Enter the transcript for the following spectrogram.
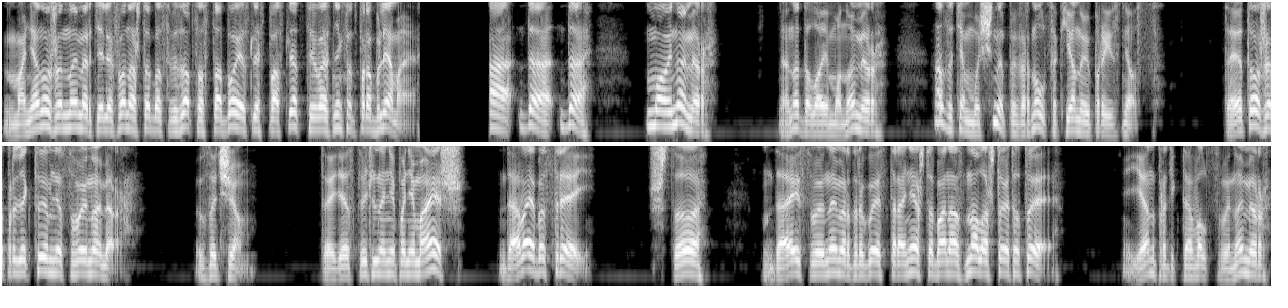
«Мне нужен номер телефона, чтобы связаться с тобой, если впоследствии возникнут проблемы». «А, да, да. Мой номер». Она дала ему номер, а затем мужчина повернулся к Яну и произнес: «Ты тоже продиктуй мне свой номер». «Зачем?» «Ты действительно не понимаешь? Давай быстрей!» «Что?» «Дай свой номер другой стороне, чтобы она знала, что это ты!» Ян продиктовал свой номер.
